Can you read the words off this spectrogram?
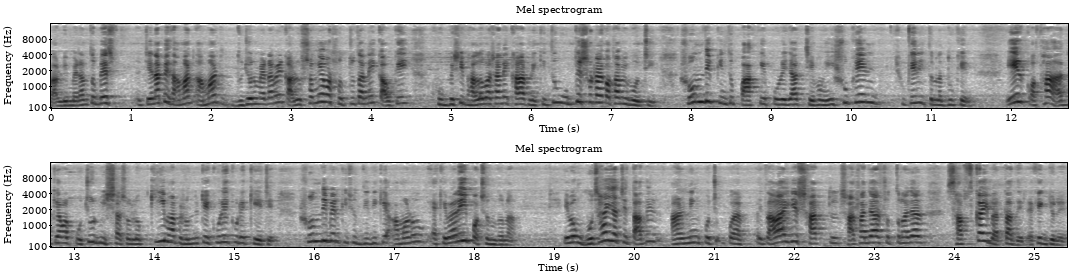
বাবলি ম্যাডাম তো বেশ চেনা পেস আমার আমার দুজন ম্যাডামের কারোর সঙ্গে আমার শত্রুতা নেই, কাউকেই খুব বেশি ভালোবাসা নেই, খারাপ নেই। কিন্তু উদ্দেশ্যটার কথা আমি বলছি সন্দীপ কিন্তু পাকে পড়ে যাচ্ছে এবং এই সুখেন সুখেনই তো না দুখেন এর কথা আজকে আমার প্রচুর বিশ্বাস হলো, কীভাবে সন্দীপকে কুড়ে কুড়ে খেয়েছে। সন্দীপের কিছু দিদিকে আমারও একেবারেই পছন্দ না। এবং বোঝাই যাচ্ছে তাদের আর্নিং প্রচুর তারা এই যে ষাট ষাট হাজার, সত্তর হাজার সাবস্ক্রাইবার তাদের, এক একজনের।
